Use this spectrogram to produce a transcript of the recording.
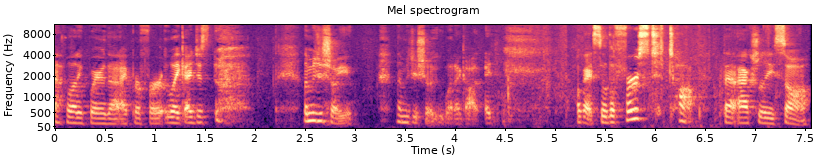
athletic wear that I prefer. Like I just, let me just show you. Let me just show you what I got. I, Okay, so the first top that I actually saw,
